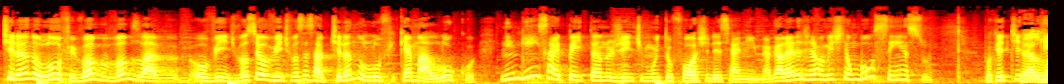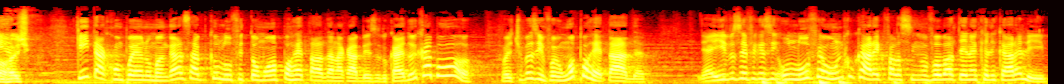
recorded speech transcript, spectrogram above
tirando o Luffy, vamos, vamos lá, ouvinte, você ouvinte, você sabe, tirando o Luffy que é maluco, ninguém sai peitando gente muito forte nesse anime. A galera geralmente tem um bom senso. Porque É quem, lógico. quem tá acompanhando o mangá sabe que o Luffy tomou uma porretada na cabeça do Kaido e acabou. Foi tipo assim, foi uma porretada. E aí você fica assim, o Luffy é o único cara que fala assim, eu vou bater naquele cara ali.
